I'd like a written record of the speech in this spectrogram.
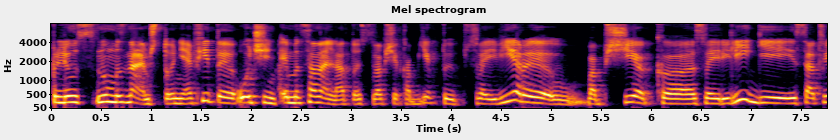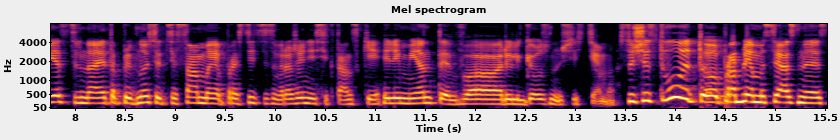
плюс, ну, мы знаем, что неофиты очень эмоционально относятся вообще к объекту своей веры, вообще к своей религии. И, соответственно, это привносит те самые, простите за выражение, сектантские элементы в религиозную систему. Существуют э, проблемы, связанные с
